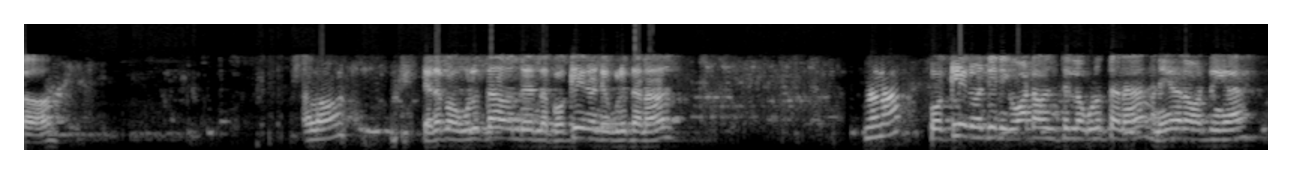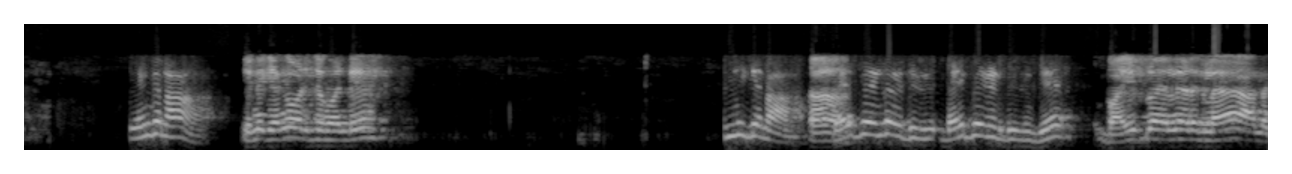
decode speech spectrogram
ஹலோ. ஹலோ. உங்களுக்கு தான் வந்து இந்த பொக்லீன் வண்டி உங்களுக்கு தானா என்னண்ணா? பொக்லீன் வண்டி இன்னைக்கு ஓட்ட வந்துச்சு இல்லை உங்களுக்கு தானே ஓட்டுனீங்க எங்கண்ணா? இன்னைக்கு எங்கே ஓடிச்சவங்க வண்டி? இன்னைக்கேண்ணா? ஆ. பைப் லைன் தான் எடுத்து எடுத்துருந்துச்சு பைப் எல்லாம் எடுக்கல. அந்த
